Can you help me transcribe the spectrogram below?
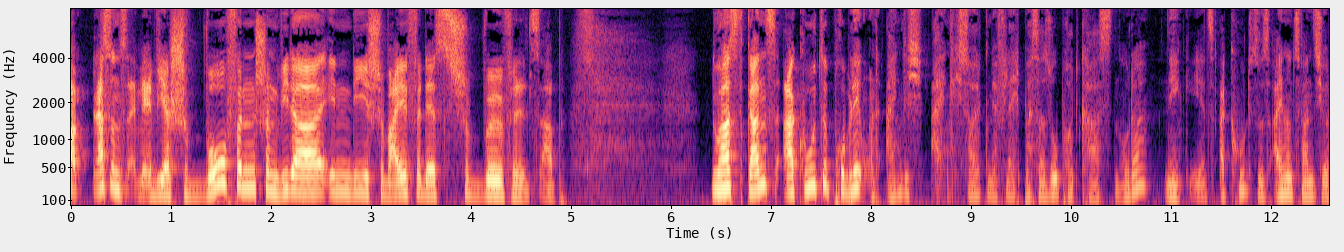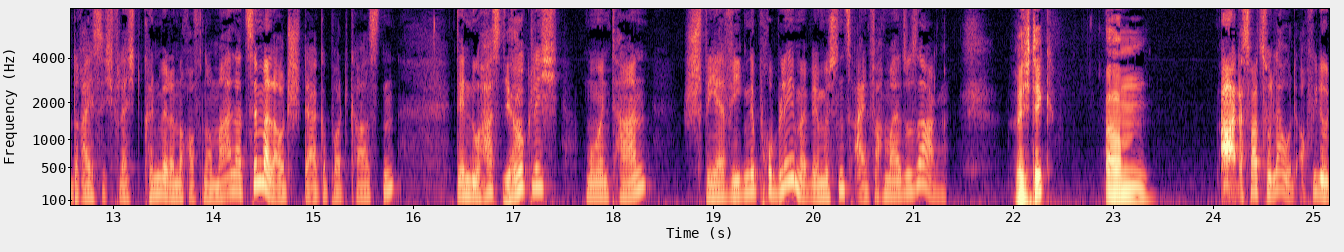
Komm, lass uns, wir, wir schwofen schon wieder in die Schweife des Schwöfels ab. Du hast ganz akute Probleme und eigentlich, eigentlich sollten wir vielleicht besser so podcasten, oder? Nee, jetzt akut ist es 21.30 Uhr. Vielleicht können wir dann noch auf normaler Zimmerlautstärke podcasten. Denn du hast Ja. wirklich momentan schwerwiegende Probleme. Wir müssen es einfach mal so sagen. Richtig? Ähm, Ah, das war zu laut. Auch wie du,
